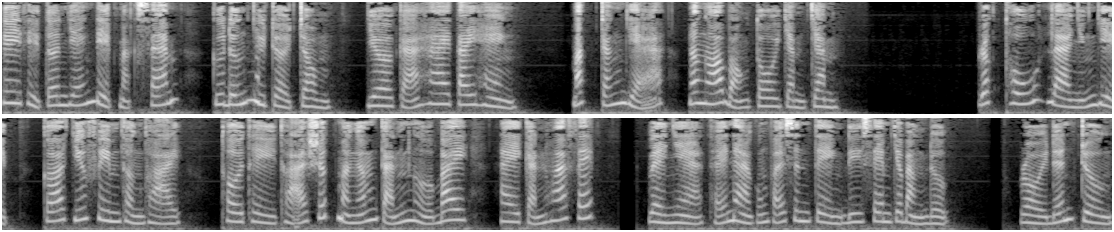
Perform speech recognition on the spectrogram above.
khi thì tên gián điệp mặt xám, cứ đứng như trời trồng, giơ cả hai tay hàng. Mắt trắng giả, nó ngó bọn tôi chầm chầm. Rất thú là những dịp có chiếu phim thần thoại, thôi thì thỏa sức mà ngắm cảnh ngựa bay hay cảnh hóa phép. Về nhà thể nào cũng phải xin tiền đi xem cho bằng được. Rồi đến trường,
